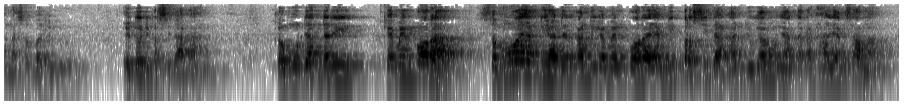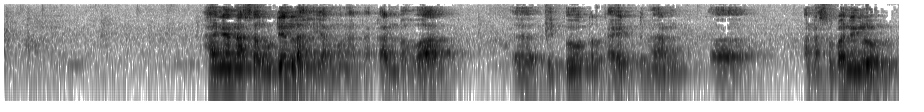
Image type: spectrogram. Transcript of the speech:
Anas Urbaningrum. Itu di persidangan. Kemudian dari Kemenpora, semua yang dihadirkan di Kemenpora yang di persidangan juga menyatakan hal yang sama. Hanya Nasarudin lah yang mengatakan bahwa eh, itu terkait dengan eh, Anas Urbaningrum.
